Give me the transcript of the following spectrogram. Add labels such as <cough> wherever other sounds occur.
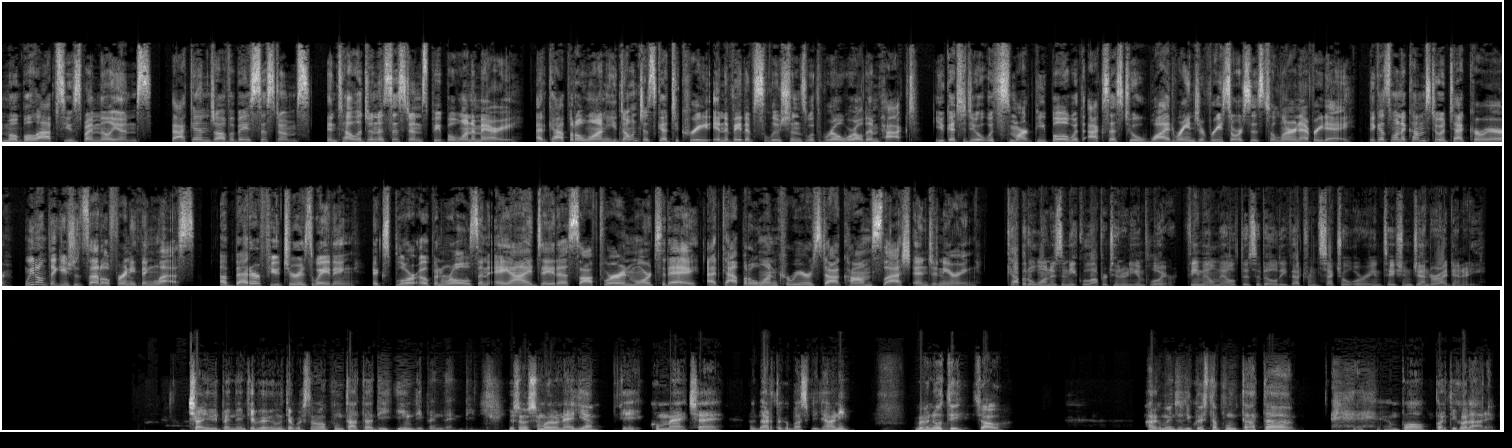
Mobile apps used by millions. Back-end Java-based systems. Intelligent assistants people want to marry. At Capital One, you don't just get to create innovative solutions with real-world impact. You get to do it with smart people with access to a wide range of resources to learn every day. Because when it comes to a tech career, we don't think you should settle for anything less. A better future is waiting. Explore open roles in AI, data, software, and more today at CapitalOneCareers.com/engineering. Capital One is an equal opportunity employer. Female, male, disability, veteran, sexual orientation, gender identity. Ciao indipendenti e benvenuti a questa nuova puntata di Indipendenti. Io sono Samuele Onelia e con me c'è Alberto Cabasvidani. Benvenuti, ciao. Argomento di questa puntata è un po' particolare.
